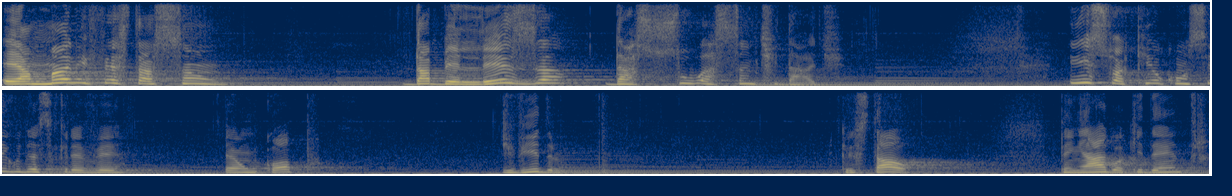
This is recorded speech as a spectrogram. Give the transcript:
é a manifestação da beleza da sua santidade. Isso aqui eu consigo descrever. É um copo de vidro, cristal, tem água aqui dentro.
